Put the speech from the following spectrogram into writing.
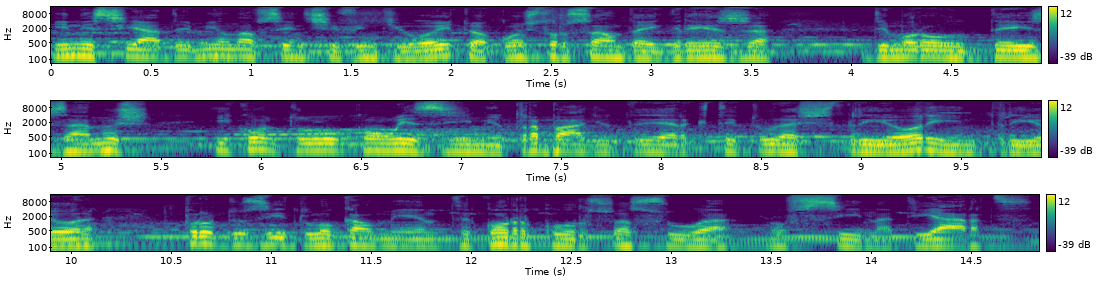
Iniciada em 1928, a construção da igreja demorou 10 anos e contou com o exímio trabalho de arquitetura exterior e interior produzido localmente com recurso à sua oficina de arte.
